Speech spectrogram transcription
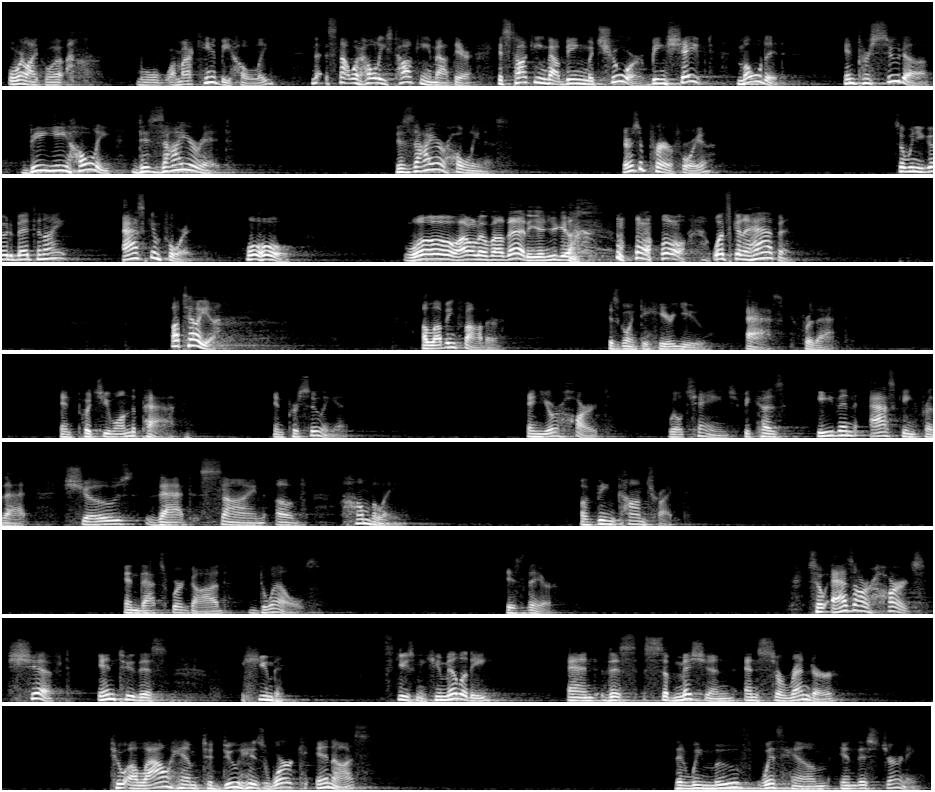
We're like, well, well, I can't be holy. It's not what holy's talking about there. It's talking about being mature, being shaped, molded, in pursuit of. Be ye holy. Desire it. Desire holiness. There's a prayer for you. So when you go to bed tonight, ask Him for it. Whoa. Whoa, I don't know about that, Ian. You get, what's going to happen? I'll tell you. A loving father is going to hear you ask for that and put you on the path in pursuing it. And your heart will change because even asking for that shows that sign of humbling, of being contrite. And that's where God dwells, is there. So as our hearts shift into this human, excuse me, humility and this submission and surrender to allow him to do his work in us, then we move with him in this journey.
